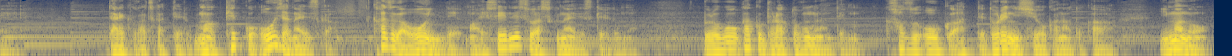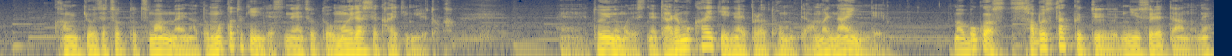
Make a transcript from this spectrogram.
えー、誰かが使っている。まあ結構多いじゃないですか。数が多いんで、まあ、SNS は少ないですけれどもブログを書くプラットフォームなんて数多くあってどれにしようかなとか今の環境じゃちょっとつまんないなと思った時にですねちょっと思い出して書いてみるとか、えー、というのもですね誰も書いていないプラットフォームってあんまりないんで、まあ、僕はサブスタックっていうニュースレターのね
